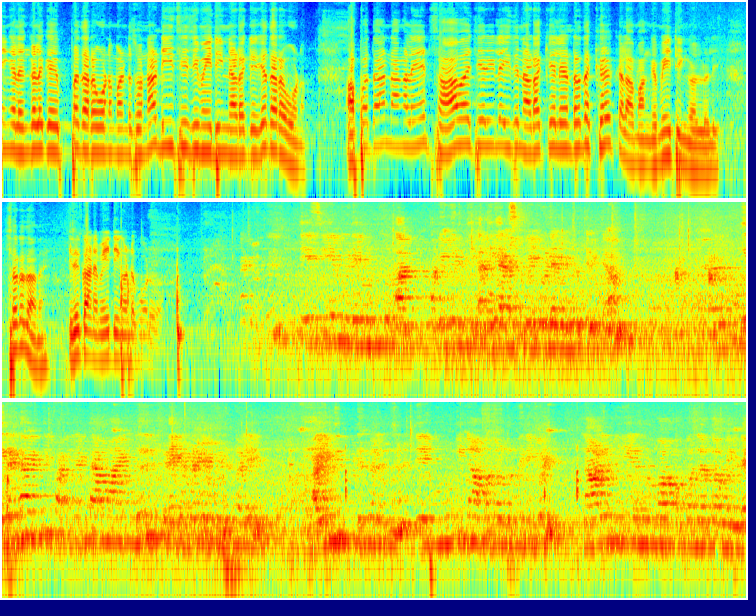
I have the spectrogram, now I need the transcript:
நீங்கள் எங்களுக்கு எப்போ தரவேணும்னு சொன்னால் டிசிசி மீட்டிங் நடக்க தரவேணும் அப்போ தான் நாங்கள் ஏன் சாவச்சேரியில் இது நடக்கலைன்றதை கேட்கலாம் அங்கே மீட்டிங்கள் வழி. சரிதானே? இதுக்கான மீட்டிங் கொண்டு போடுவோம். இரண்டாயிரத்தி பதினெட்டாம் ஆண்டு கிடைக்கப்பட்ட வீடுகளில் ஐந்து வீடுகளுக்கு முன்னூற்றி பிரிவில் நாலு மில்லியன் ரூபாய் ஒப்பந்தத்தை தொகையில்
